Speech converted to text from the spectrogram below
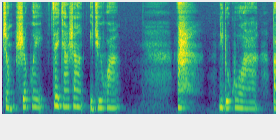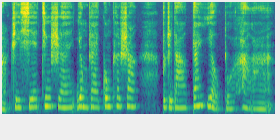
总是会再加上一句话：“啊，你如果啊把这些精神用在功课上，不知道该有多好啊！”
